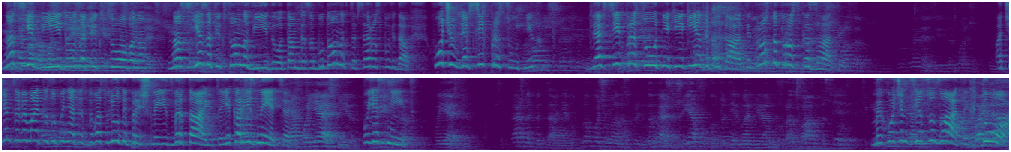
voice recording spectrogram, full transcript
У нас є відео зафіксовано. У нас є зафіксовано відео, там, де забудовник це все розповідав. Хочу для всіх присутніх, для всіх присутніх, які є депутати, просто розказати. А чим це ви маєте зупинятись? До вас люди прийшли і звертаються. Яка різниця? Я пояснюю. Поясніть. Пояснюю. Що кожне питання, от ми хочемо розподілити. Ви кажете, що я хочу тут є на ділянку, Ми хочемо з'ясувати, хто,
